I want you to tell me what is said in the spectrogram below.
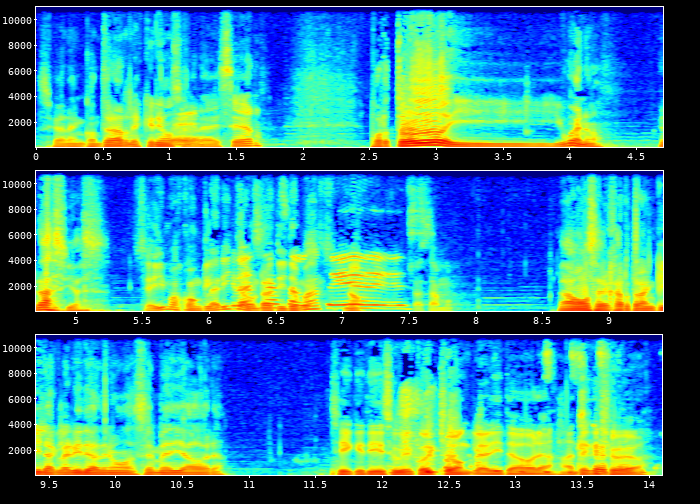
se van a encontrar. Les queremos agradecer por todo y, y bueno, gracias. ¿Seguimos con Clarita un ratito a más? No, ya estamos. La vamos a dejar tranquila, Clarita, tenemos hace media hora. Sí, que tiene que subir el colchón, Clarita, ahora, antes que llueva.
